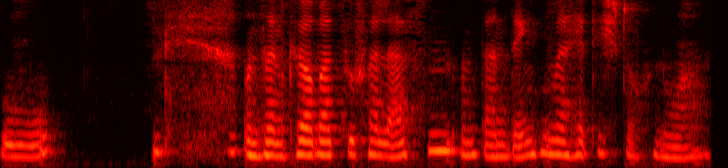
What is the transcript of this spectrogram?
Oh, unseren Körper zu verlassen und dann denken wir, hätte ich doch nur.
